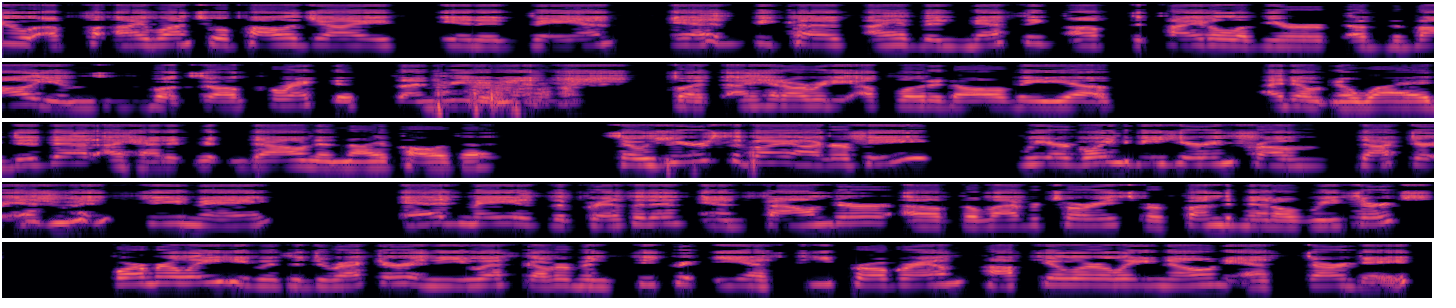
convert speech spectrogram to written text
I want to apologize in advance Ed, because I have been messing up the title of your of the volumes of the book, so I'll correct it as I'm reading it. But I had already uploaded all the. Uh, I don't know why I did that. I had it written down, and I apologize. So here's the biography. We are going to be hearing from Dr. Edmund C. May. Ed May is the president and founder of the Laboratories for Fundamental Research, Formerly, he was a director in the U.S. government's secret ESP program, popularly known as Stargate.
